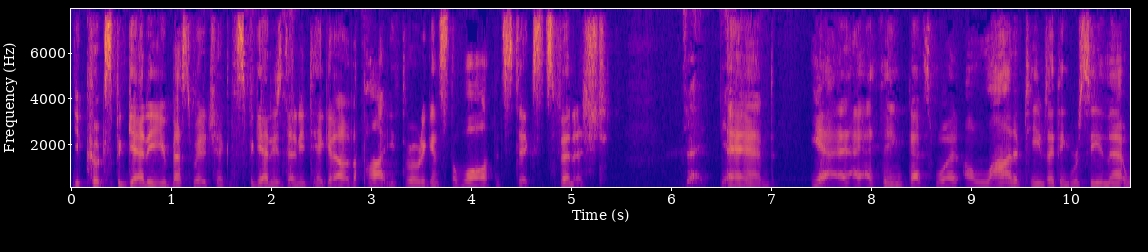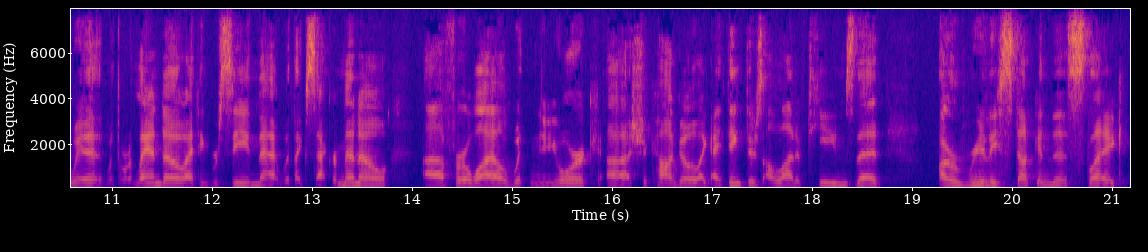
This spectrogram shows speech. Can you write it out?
you cook spaghetti. Your best way to check if the spaghetti's done, you take it out of the pot, you throw it against the wall. If it sticks, it's finished. That's right. Yeah. And yeah, I, I think that's what a lot of teams. I think we're seeing that with with Orlando. I think we're seeing that with like Sacramento uh, for a while, with New York, uh, Chicago. Like I think there's a lot of teams that are really stuck in this like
